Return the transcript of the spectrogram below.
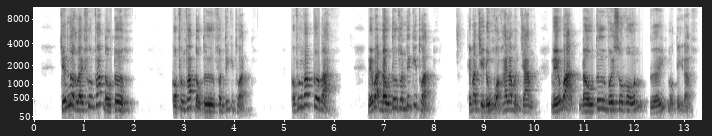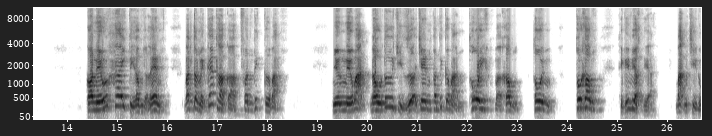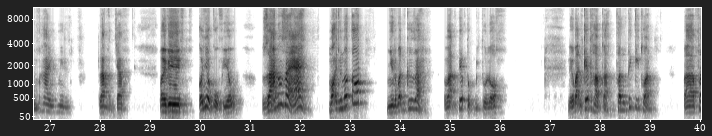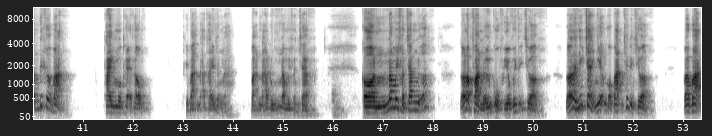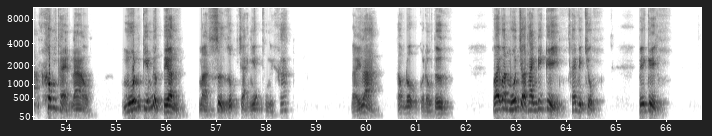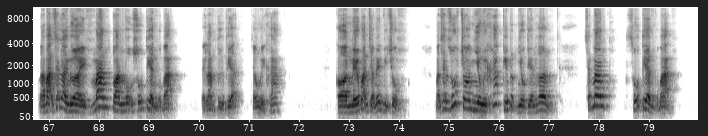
Chiến lược lấy phương pháp đầu tư. Có phương pháp đầu tư phân tích kỹ thuật. Có phương pháp cơ bản. Nếu bạn đầu tư phân tích kỹ thuật thì bạn chỉ đúng khoảng 25% nếu bạn đầu tư với số vốn dưới 1 tỷ đồng. Còn nếu 2 tỷ đồng trở lên bạn cần phải kết hợp cả phân tích cơ bản. Nhưng nếu bạn đầu tư chỉ dựa trên phân tích cơ bản thôi mà không thôi thôi không thì cái việc gì ạ? À? bạn chỉ đúng 20 5% bởi vì có nhiều cổ phiếu, giá nó rẻ, mọi thứ nó tốt, nhưng nó vẫn cứ giảm và bạn tiếp tục bị thua lỗ. Nếu bạn kết hợp cả phân tích kỹ thuật và phân tích cơ bản thành một hệ thống thì bạn đã thấy rằng là bạn đã đúng 50% còn 50% nữa, đó là phản ứng cổ phiếu với thị trường. Đó là những trải nghiệm của bạn trên thị trường và bạn không thể nào muốn kiếm được tiền mà sử dụng trải nghiệm của người khác. Đấy là góc độ của đầu tư. Vậy bạn muốn trở thành vị kỷ hay vị chủ? Vị kỷ là bạn sẽ là người mang toàn bộ số tiền của bạn để làm từ thiện cho người khác. Còn nếu bạn trở nên vị chủ, bạn sẽ giúp cho nhiều người khác kiếm được nhiều tiền hơn, sẽ mang số tiền của bạn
